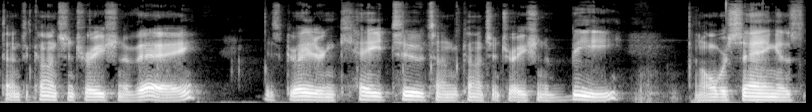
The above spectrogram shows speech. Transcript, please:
times the concentration of A is greater than K2 times the concentration of B. And all we're saying is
